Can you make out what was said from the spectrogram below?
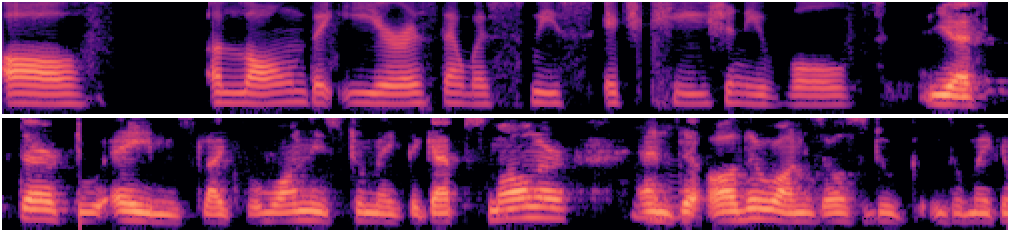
of along the years that when Swiss education evolved? yes there are two aims like one is to make the gap smaller and Mhm. the other one is also to, to make a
